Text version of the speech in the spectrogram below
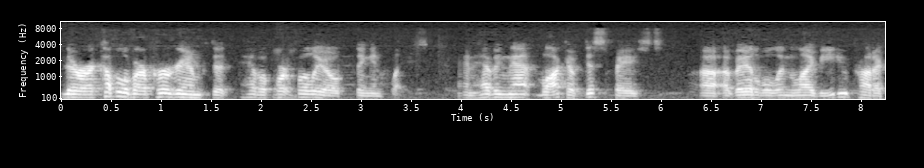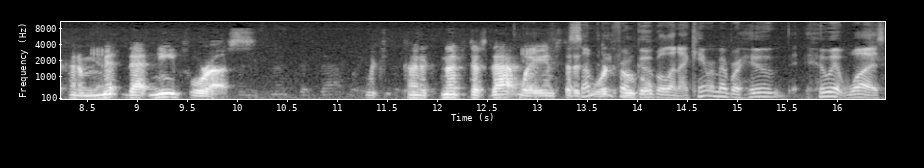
there are a couple of our programs that have a portfolio thing in place, and having that block of disk space uh, available in the Live EDU product kind of met that need for us, which kind of nudged us that way instead of Somebody from Google. Google, and I can't remember who who it was,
